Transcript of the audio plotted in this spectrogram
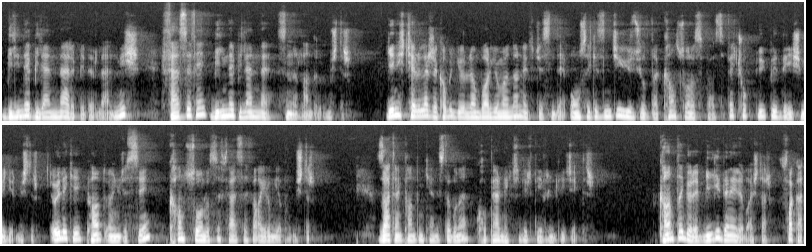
Bilinebilenler belirlenmiş, felsefe bilinebilenle sınırlandırılmıştır. Geniş çevrelerce kabul görülen bu argümanlar neticesinde 18. yüzyılda Kant sonrası felsefe çok büyük bir değişime girmiştir. Öyle ki Kant öncesi Kant sonrası felsefe ayrımı yapılmıştır. Zaten Kant'ın kendisi de buna Kopernikçi bir devrim diyecektir. Kant'a göre bilgi deneyle başlar. Fakat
